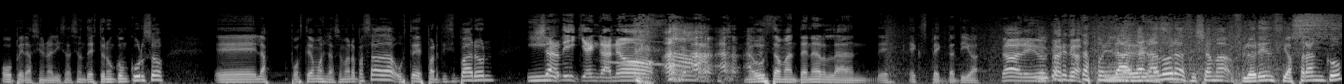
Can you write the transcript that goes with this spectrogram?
operacionalización de esto en un concurso. Eh, las posteamos la semana pasada. Ustedes participaron. Y Ya di quién ganó. me gusta mantener la eh, expectativa. Dale, poniendo La ganadora se llama Florencia Franco.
